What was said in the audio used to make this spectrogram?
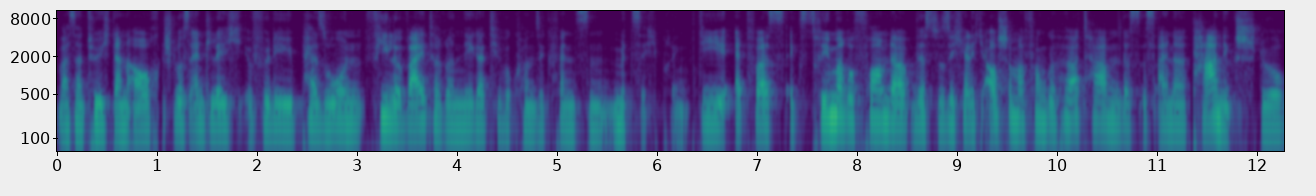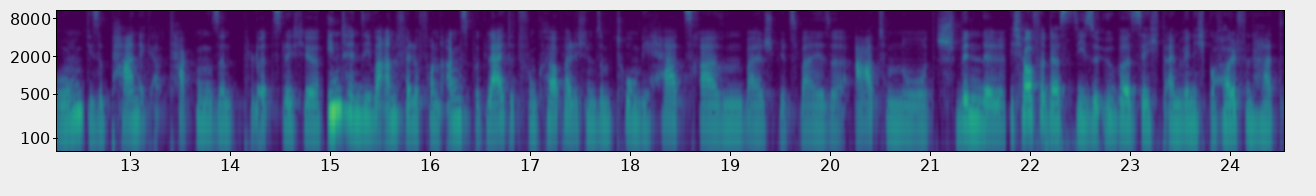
was natürlich dann auch schlussendlich für die Person viele weitere negative Konsequenzen mit sich bringt. Die etwas extremere Form, da wirst du sicherlich auch schon mal von gehört haben, das ist eine Panikstörung. Diese Panikattacken sind plötzliche intensive Anfälle von Angst, begleitet von körperlichen Symptomen wie Herzrasen beispielsweise, Atemnot, Schwindel. Ich hoffe, dass diese Übersicht ein wenig geholfen hat,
